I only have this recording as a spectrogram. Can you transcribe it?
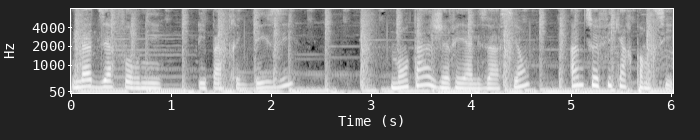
Nadia Fournier et Patrick Daisy. Montage et réalisation, Anne-Sophie Carpentier.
